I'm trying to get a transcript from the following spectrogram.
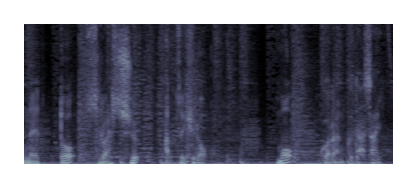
ネットスラッシュあつひろもご覧ください。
